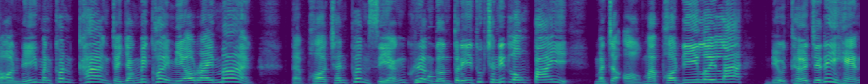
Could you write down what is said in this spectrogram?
ตอนนี้มันค่อนข้างจะยังไม่ค่อยมีอะไรมาก แต่พอฉันเพิ่มเสียงเครื่องดนตรีทุกชนิดลงไป มันจะออกมาพอดีเลยละ เดี๋ยวเธอจะได้เห็น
